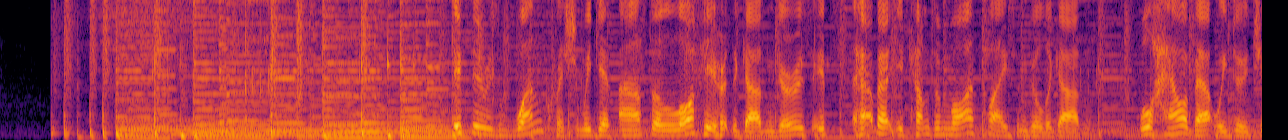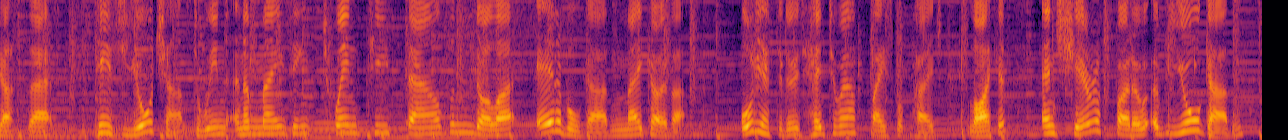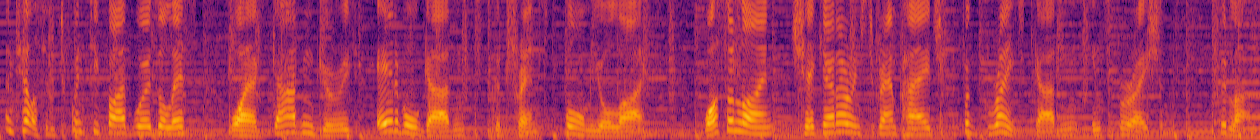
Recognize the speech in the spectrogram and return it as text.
If there is one question we get asked a lot here at the Garden Gurus, it's how about you come to my place and build a garden? Well, how about we do just that? Here's your chance to win an amazing $20,000 edible garden makeover. All you have to do is head to our Facebook page, like it, and share a photo of your garden and tell us in 25 words or less why a Garden Guru's edible garden could transform your life. Whilst online, check out our Instagram page for great garden inspiration. Good luck.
